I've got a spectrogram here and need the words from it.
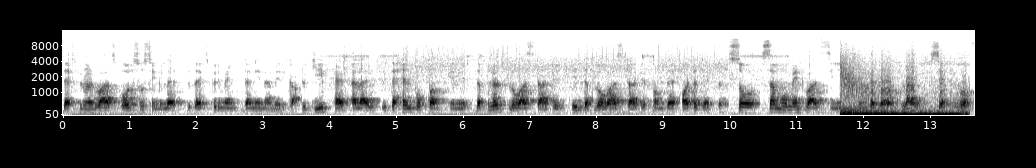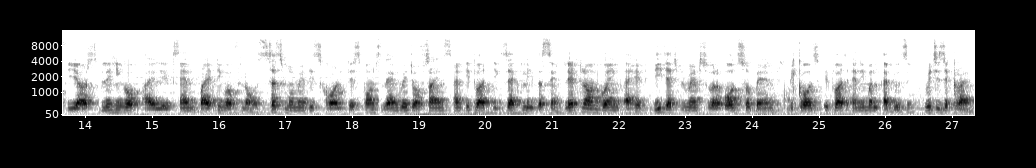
The experiment was also similar to the experiment done in America. To keep head alive with the help of pump in it, the blood flow was started till the flow was started from the autojector. So some movement was seen in the dog like shaking of ears, blinking of eyelids and biting of nose. Such movement is called response language of science and it was exactly the same. Later on going ahead, these experiments were also banned because it was animal abusing, which is a crime.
